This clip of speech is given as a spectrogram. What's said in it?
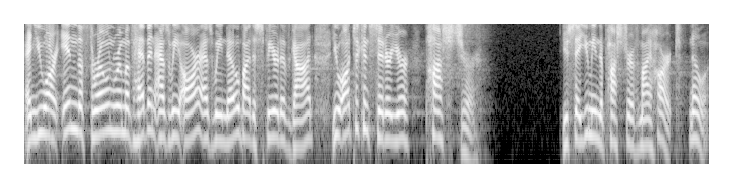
and you are in the throne room of heaven, as we are, as we know by the Spirit of God, you ought to consider your posture. You say, You mean the posture of my heart? No,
